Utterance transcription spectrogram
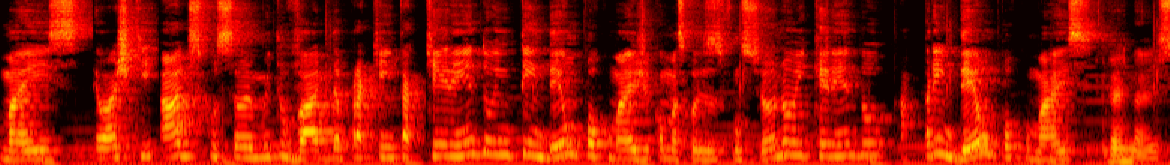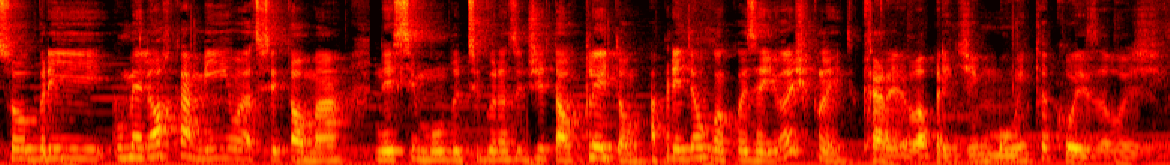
mas eu acho que a discussão é muito válida para quem tá querendo entender um pouco mais de como as coisas funcionam e querendo aprender um pouco mais Verdade. sobre o melhor caminho a se tomar nesse mundo de segurança digital. Clayton, aprendeu alguma coisa aí hoje, Cleiton? Cara, eu aprendi muita coisa hoje.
